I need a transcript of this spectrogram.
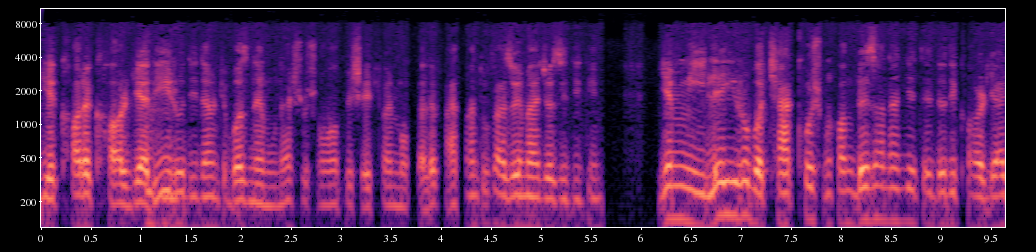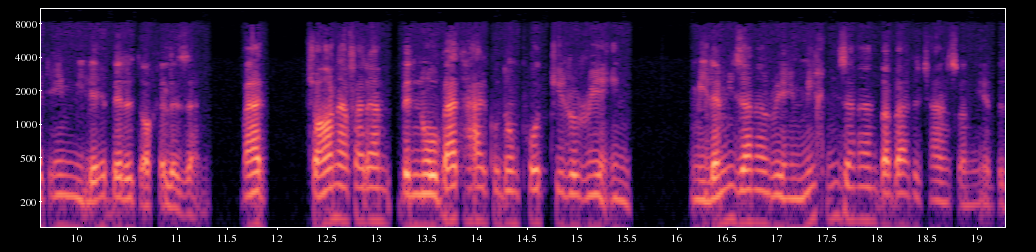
یه کار کارگری رو دیدم که باز نمونهش رو شما به شکل های مختلف حتما تو فضای مجازی دیدین. یه میله ای رو با چکش می‌خوان بزنن یه تعدادی کارگر که این میله بره داخل زمین. بعد چهار نفرم به نوبت هر کدوم پتکی رو روی این میله می‌زنن روی این میخ می‌زنن و بعد چند ثانیه به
